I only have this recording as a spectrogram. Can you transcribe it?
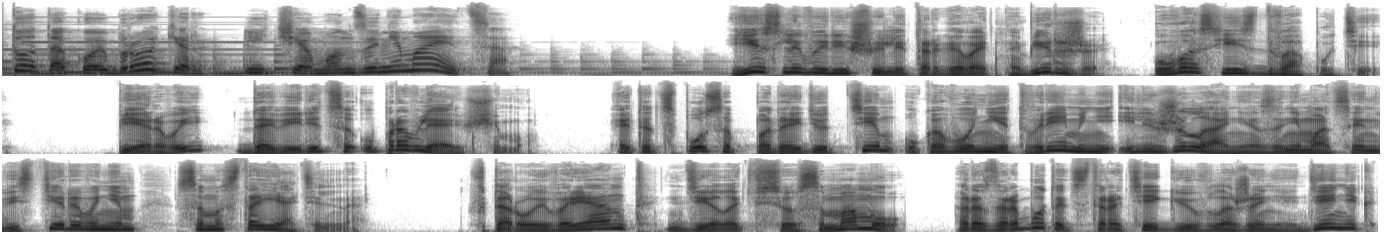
Кто такой брокер и чем он занимается? Если вы решили торговать на бирже, у вас есть два пути. Первый – довериться управляющему. Этот способ подойдет тем, у кого нет времени или желания заниматься инвестированием самостоятельно. Второй вариант – делать все самому, разработать стратегию вложения денег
